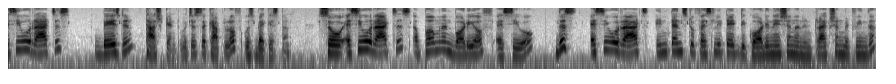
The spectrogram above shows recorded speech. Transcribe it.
SCO RATS is based in Tashkent, which is the capital of Uzbekistan. So, SCO RATS is a permanent body of SCO. This SCO RATS intends to facilitate the coordination and interaction between the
